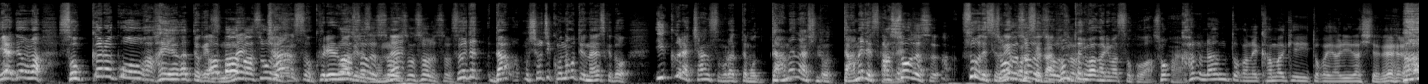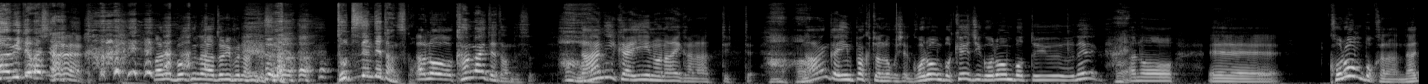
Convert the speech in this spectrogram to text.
いや、でもまあ、そっからこう、這い上がったわけですもんね。あまあまあチャンスをくれるわけですもんね。まあそうそうそうそれで、だ、正直こんなこと言うのないですけど、いくらチャンスもらってもダメな人はダメですからね。あそうです。そうですよね、そうですこの本当にわかります、そこは。はいそっからなんとかねカマキリとかやりだしてね。ああ、見てました、ええあれ僕のアドリブなんですよ 突然出たんですか？あの考えてたんです、何かいいのないかなって言って、なんかインパクトを残してゴロンボ刑事ゴロンボというね、はい。あのえーコロンボからな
